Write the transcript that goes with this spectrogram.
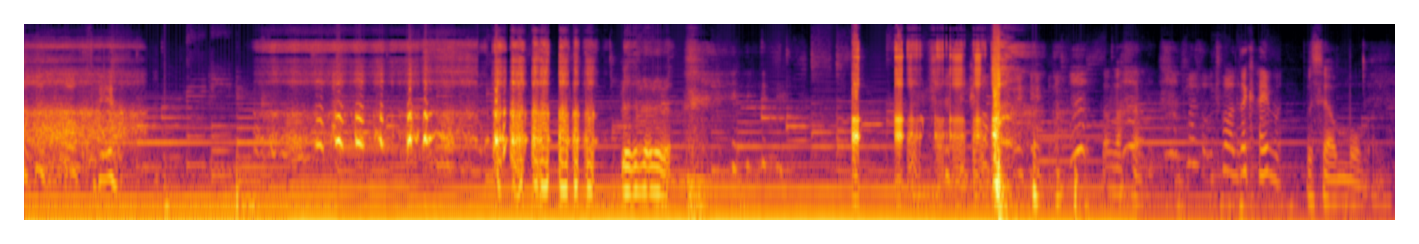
噜噜噜噜。干嘛为什么突然在开门？不是要木门吗？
